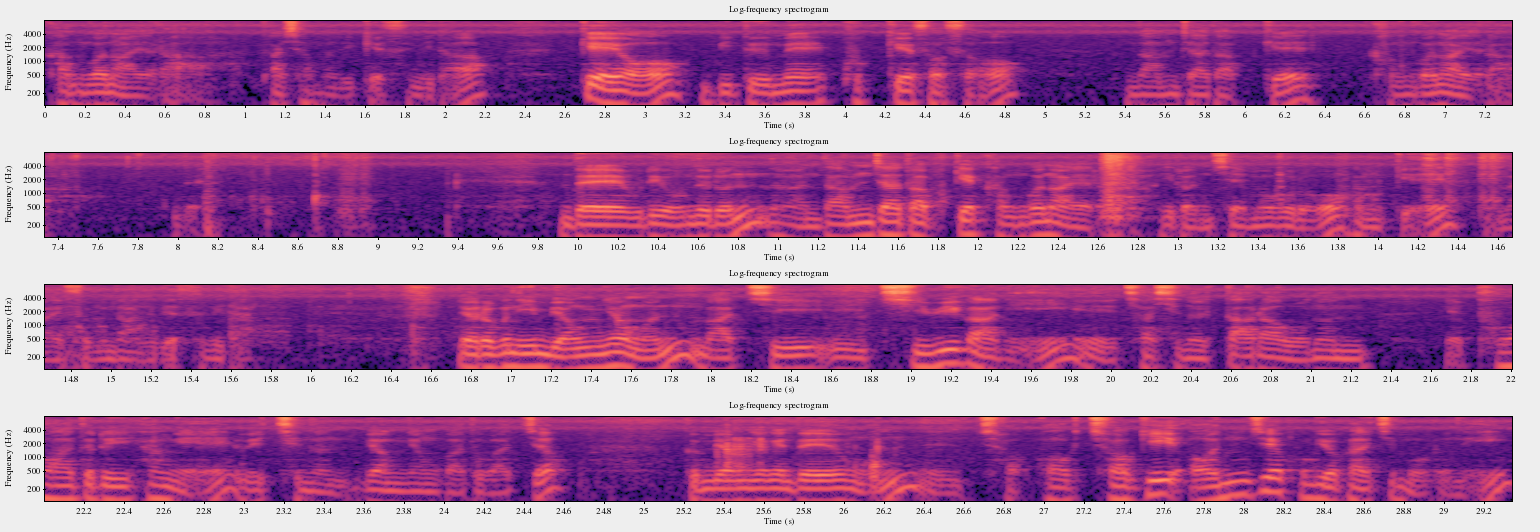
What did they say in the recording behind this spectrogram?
강건하여라. 다시 한번 읽겠습니다. 깨어 믿음에 굳게 서서 남자답게 강건하여라. 네. 네, 우리 오늘은 어, 남자답게 강건하여라 이런 제목으로 함께 말씀을 나누겠습니다. 여러분 이 명령은 마치 이 지휘관이 자신을 따라오는 부하들을 향해 외치는 명령과도 같죠. 그 명령의 내용은 저, 어, 적이 언제 공격할지 모르니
